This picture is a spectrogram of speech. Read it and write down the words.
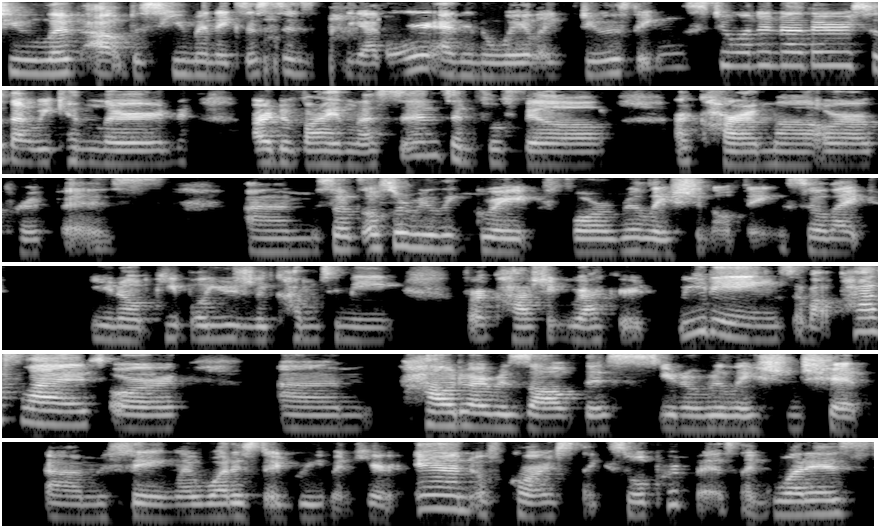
to live out this human existence together and in a way like do things to one another so that we can learn our divine lessons and fulfill our karma or our purpose. Um, so it's also really great for relational things. So like you know people usually come to me for akashic record readings about past lives or um, how do i resolve this you know relationship um, thing like what is the agreement here? And of course like soul purpose like what is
